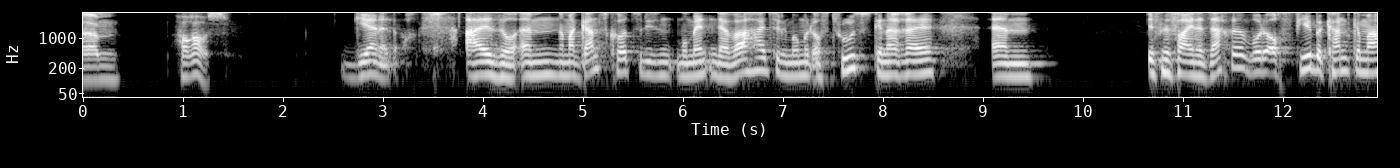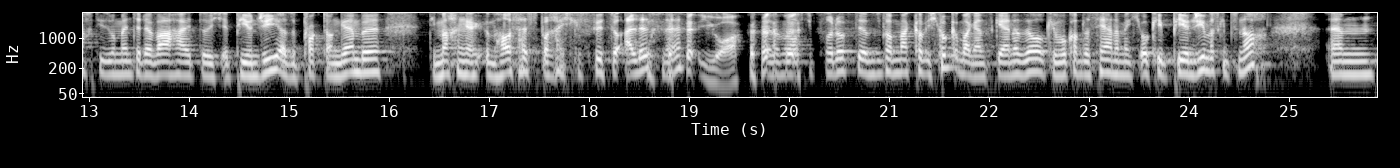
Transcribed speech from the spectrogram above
ähm, hau raus. Gerne doch. Also, ähm, nochmal ganz kurz zu diesen Momenten der Wahrheit, zu dem Moment of Truth generell. Ähm, ist eine feine Sache, wurde auch viel bekannt gemacht, diese Momente der Wahrheit durch P&G, also Procter Gamble. Die machen ja im Haushaltsbereich gefühlt so alles, ne? ja. Wenn man auf die Produkte im Supermarkt kommt, ich gucke immer ganz gerne so, okay, wo kommt das her? Und dann denke ich, okay, P&G, was gibt's noch? Ähm,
